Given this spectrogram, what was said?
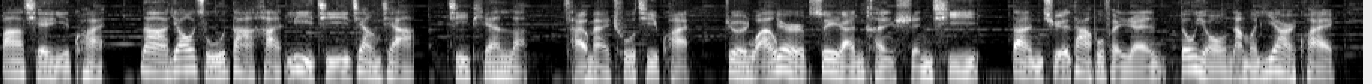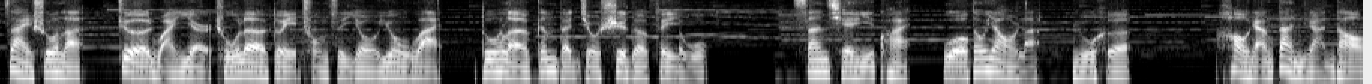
八千一块，那妖族大汉立即降价。几天了，才卖出几块。这玩意儿虽然很神奇，但绝大部分人都有那么一二块。再说了，这玩意儿除了对虫子有用外，多了根本就是个废物。三千一块，我都要了，如何？浩然淡然道，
